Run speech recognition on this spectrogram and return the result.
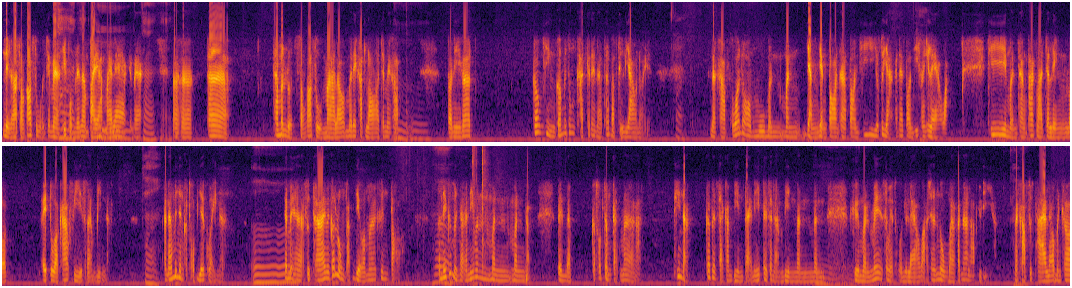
หนึ่งสองเก้าศูนย์ใช่ไหมที่ผมแนะนำไปอะไม้แรกใช่ไหมค่ะค่ะอ่าฮะ ถ้าถ้ามันหลุดสองเก้าศูนย์มาแล้วไม่ได้คัดล้อใช่ไหมครับอืมอืมตอนนี้ก็ ก็จริงก็ไม่ต้องคัดก็ได้นะ ถ้าแบบถือยาวหน่อยค่ะนะครับ เพราะว่าดอมูมันมันอย่างอย่างตอนอะตอนที่ยกตัวอย่างก็ได้ตอนที่ครั้งที่แล้วอะที่เหมือนทางภาครัฐจะเล็งลดไอตัวค่าฟรีสนามบินอะค่ะอันนั้นมันยังกระทบเยอะกว่าอีกนะอืมใช่ไหมฮะ สุดท้ายมันก็ลงแป๊บเดียวมากขึ้นต่อ อันนี้ก็เหมือนกัน อันนี้มันมันมันแบบเป็นแบบกระทบจำกัดมากอะที่หนักก็เป็นสายการบิน แต่อันนี้เป็นสนามบินมันมันอืคือมันไม่สมเหตุสมผลอยู่แล้วอะฉะนั้นลงมาก็น่ารับอยู่ดีอะนะครับ สุดท้ายแล้วมันก็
